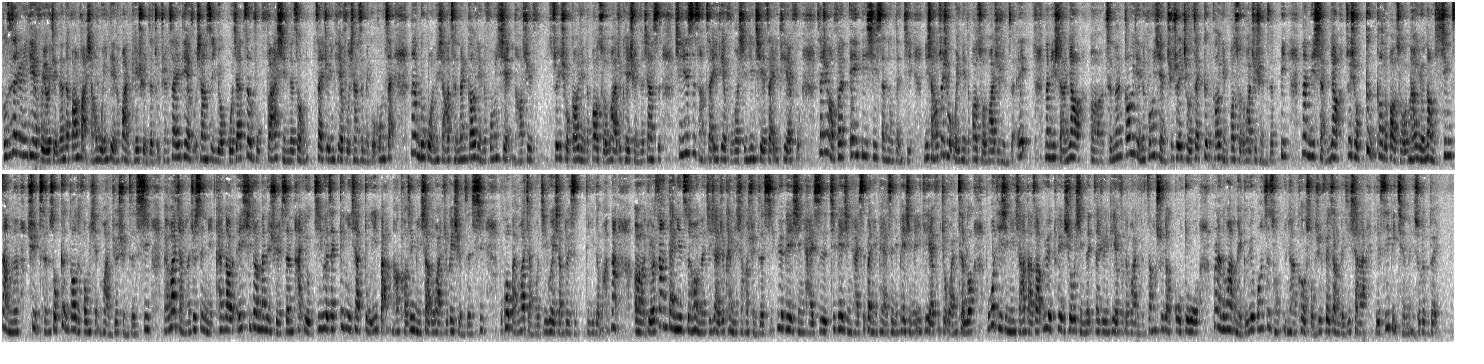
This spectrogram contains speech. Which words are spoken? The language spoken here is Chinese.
投资债券 ETF 有简单的方法，想要稳一点的话，你可以选择主权债 ETF，像是由国家政府发行的这种债券 ETF，像是美国公债。那如果你想要承担高一点的风险，然后去追求高一点的报酬的话，就可以选择像是新兴市场在 ETF 或新兴企业在 ETF。债券有分 A、B、C 三种等级，你想要追求稳一点的报酬的话，就选择 A。那你想要呃承担高一点的风险，去追求再更高一点报酬的话，就选择 B。那你想要追求更高的报酬，然后有那种心脏呢，去承受更高的风险的话，你就选择 C。白话讲呢，就是你看到诶 C 段班的学生，他有机会再盯一下赌一把，然后考进名校的话，你就可以选择 C。不过白话讲的机会相对是低的嘛，那呃有了这样概念之后呢，接下来就看你想要选择是月配型还是季配型，还是半年配还是年配型的 ETF 就完成喽。不过提醒您，想要打造月退休型的债券 ETF 的话，你的张数要够多，不然的话每个月光是从银行扣手续费这样累积下来，也是一笔钱呢，你说对不对？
